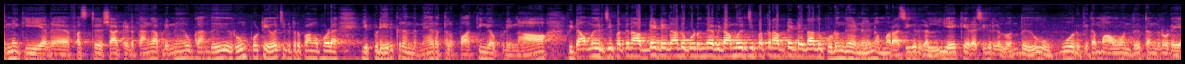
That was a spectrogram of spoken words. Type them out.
என்னைக்கு அதை ஃபஸ்ட்டு ஷாட் எடுத்தாங்க அப்படின்னு உட்காந்து ரூம் போட்டு யோசிச்சுக்கிட்டு இருப்பாங்க போல். இப்படி இருக்கிற அந்த நேரத்தில் பார்த்தீங்க அப்படின்னா விடாமுயற்சி பற்றின அப்டேட் ஏதாவது கொடுங்க விடாமுயற்சி பற்றின அப்டேட் ஏதாவது கொடுங்கன்னு நம்ம ரசிகர்கள் ஏகே ரசிகர்கள் வந்து ஒவ்வொரு விதமாகவும் வந்து தங்களுடைய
